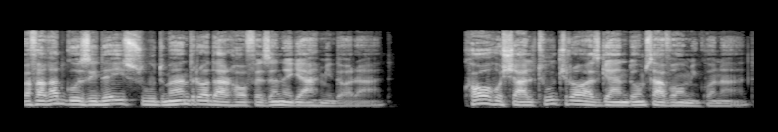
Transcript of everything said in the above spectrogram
و فقط گزیده ای سودمند را در حافظه نگه می دارد. کاه و شلتوک را از گندم سوا می کند.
